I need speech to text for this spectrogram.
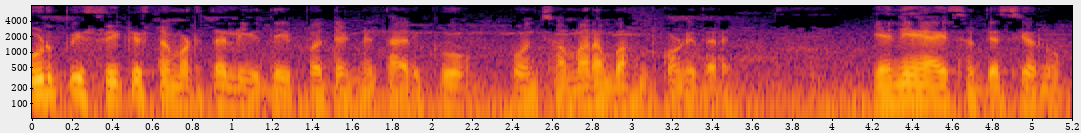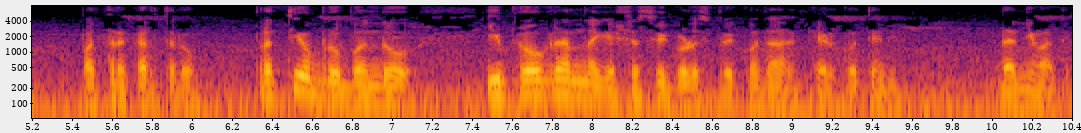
ಉಡುಪಿ ಶ್ರೀಕೃಷ್ಣ ಮಠದಲ್ಲಿ ಇದೇ ಇಪ್ಪತ್ತೆಂಟನೇ ತಾರೀಕು ಒಂದು ಸಮಾರಂಭ ಹಮ್ಮಿಕೊಂಡಿದ್ದಾರೆ. ಎನ್ ಎ ಐ ಸದಸ್ಯರು, ಪತ್ರಕರ್ತರು ಪ್ರತಿಯೊಬ್ಬರು ಬಂದು ಈ ಪ್ರೋಗ್ರಾಮ್ನ ಯಶಸ್ವಿಗೊಳಿಸಬೇಕು ಅಂತ ನಾನು ಕೇಳ್ಕೊತೀನಿ. ಧನ್ಯವಾದಗಳು.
